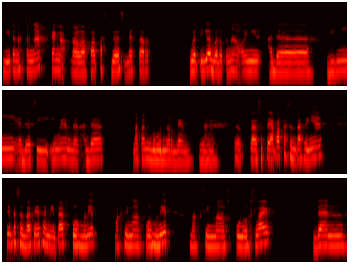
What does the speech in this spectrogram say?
di tengah-tengah saya nggak terlalu hafal pas dua semester dua tiga baru kenal oh ini ada Dini ada si Imen dan ada mantan gubernur BEM nah seperti apa presentasinya? Ini presentasinya saya minta 10 menit maksimal 10 menit maksimal 10 slide dan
